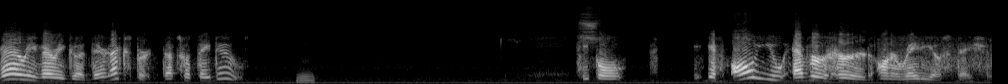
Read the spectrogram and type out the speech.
Very, very good. They're expert. That's what they do. Hmm. People, if all you ever heard on a radio station,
